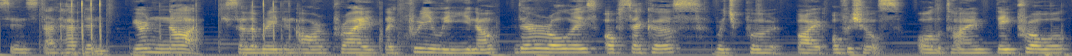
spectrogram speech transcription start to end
since that happened. We're not celebrating our pride like freely you know? There are always obstacles which put by officials all the time. They provoke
